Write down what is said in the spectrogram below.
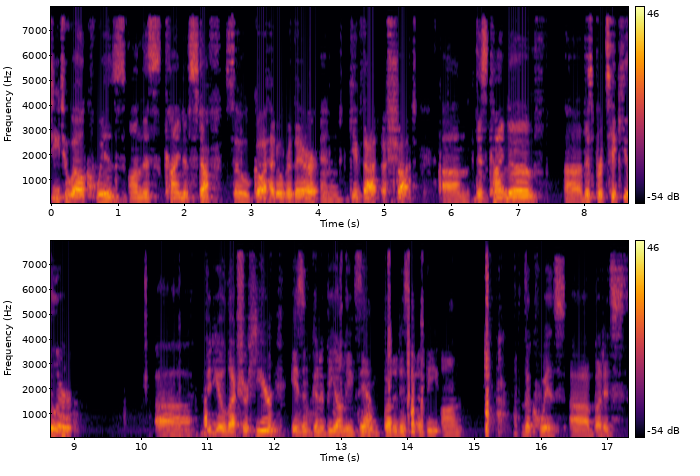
D2L quiz on this kind of stuff, so go ahead over there and give that a shot. Um, this kind of uh, this particular uh, video lecture here isn't going to be on the exam, but it is going to be on the quiz. Uh, but it's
